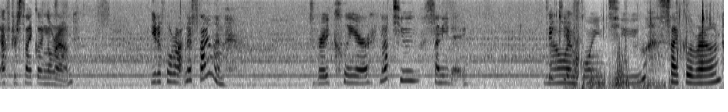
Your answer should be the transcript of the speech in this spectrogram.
after cycling around. Beautiful Rottnest Island. It's a very clear, not too sunny day. Thank now you. I'm going to cycle around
